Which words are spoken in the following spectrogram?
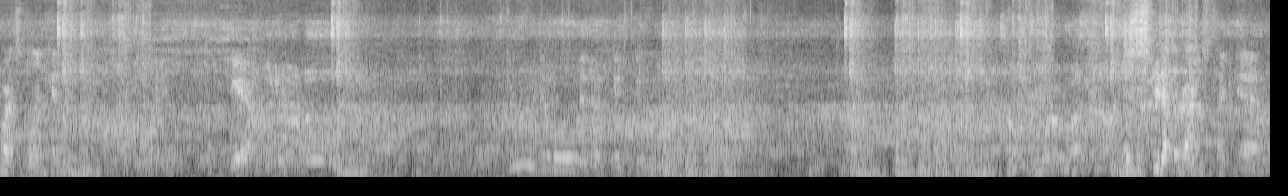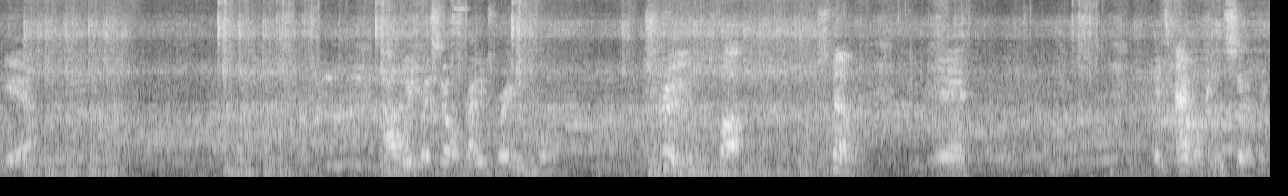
where it's blinking. Yeah. Just to speed up the rounds, I think. Yeah. Yeah. Ah, wait, but it's not rounds we're aiming for. True, but still. Yeah. It's ammo conserving.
